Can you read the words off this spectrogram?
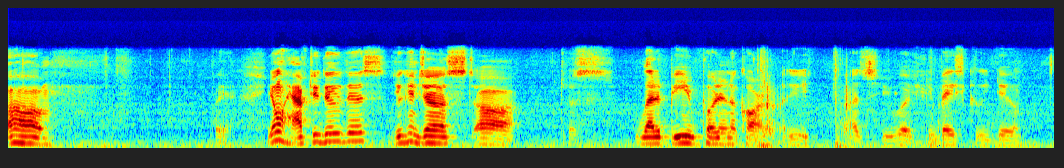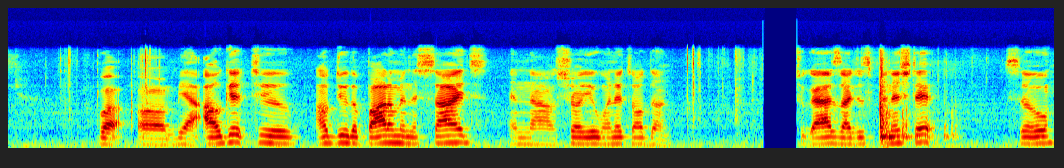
Um but yeah. You don't have to do this. You can just uh just let it be and put in a car. That's what you basically do. But um yeah I'll get to I'll do the bottom and the sides and I'll show you when it's all done so guys, I just finished it. So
